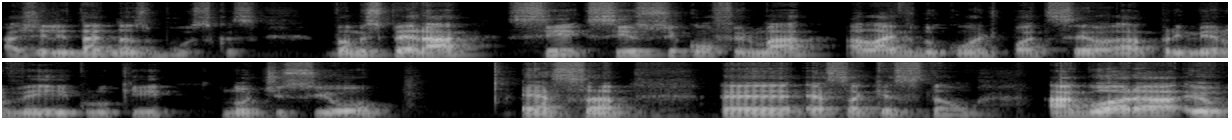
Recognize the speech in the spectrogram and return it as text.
agilidade nas buscas. Vamos esperar, se, se isso se confirmar, a live do Conde pode ser o primeiro veículo que noticiou essa, é, essa questão. Agora, eu,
